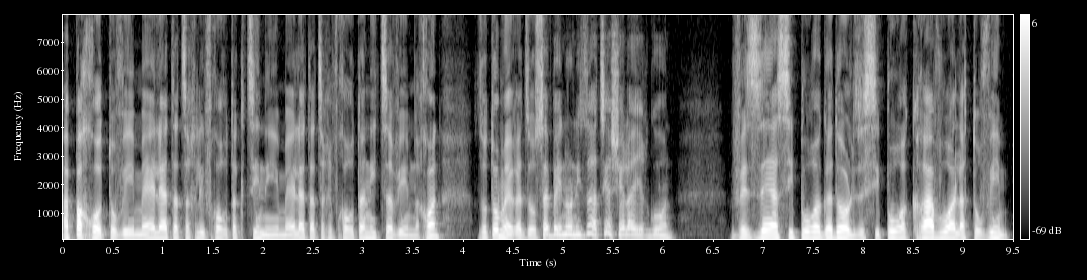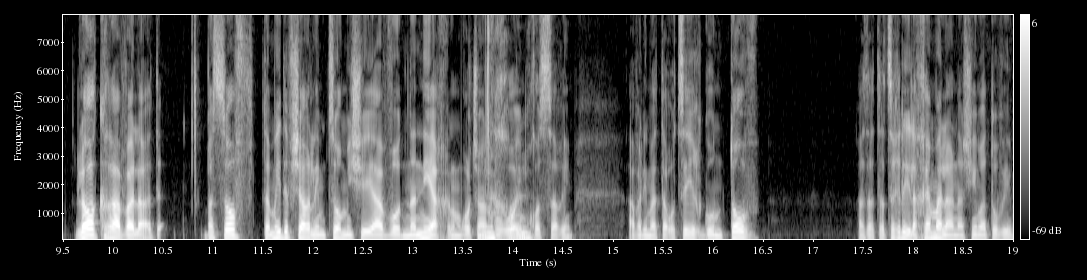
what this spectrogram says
הפחות טובים, מאלה אתה צריך לבחור את הקצינים, מאלה אתה צריך לבחור את הניצבים, נכון? זאת אומרת, זה עושה בינוניזציה של הארגון. וזה הסיפור הגדול, זה סיפור הקרב הוא על הטובים, לא הקרב על ה... בסוף תמיד אפשר למצוא מי שיעבוד, נניח, למרות שאנחנו נכון. רואים חוסרים. אבל אם אתה רוצה ארגון טוב, אז אתה צריך להילחם על האנשים הטובים.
